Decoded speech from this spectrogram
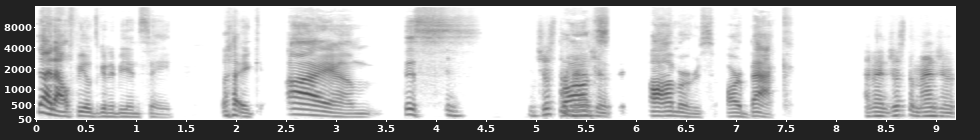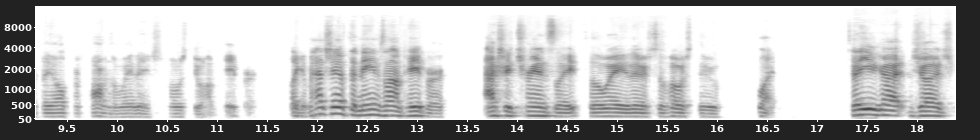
That outfield's gonna be insane. Like I am this Just Bronx imagine, bombers are back. and then just imagine if they all perform the way they're supposed to on paper. Like imagine if the names on paper actually translate to the way they're supposed to play. Say you got Judge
